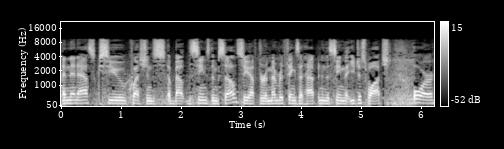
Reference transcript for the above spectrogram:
and then asks you questions about the scenes themselves. So you have to remember things that happened in the scene that you just watched, or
